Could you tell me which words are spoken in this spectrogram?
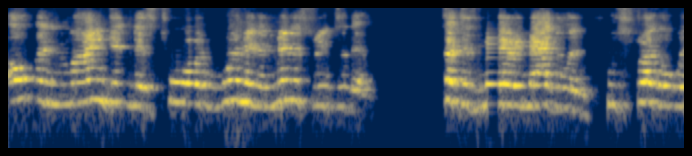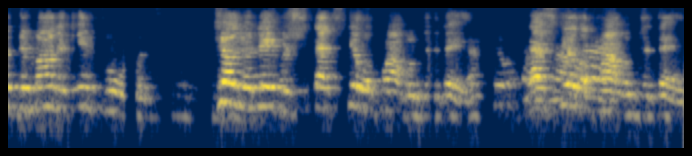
open mindedness toward women and ministering to them such as Mary Magdalene, who struggled with demonic influence. Tell your neighbors that's still a problem today. That's still a problem today.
